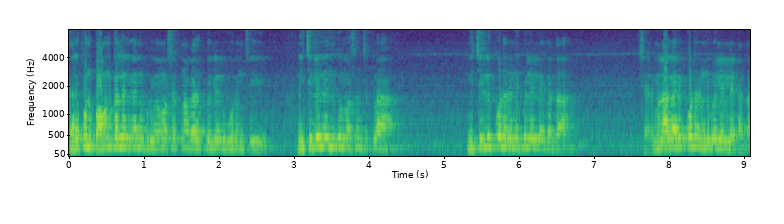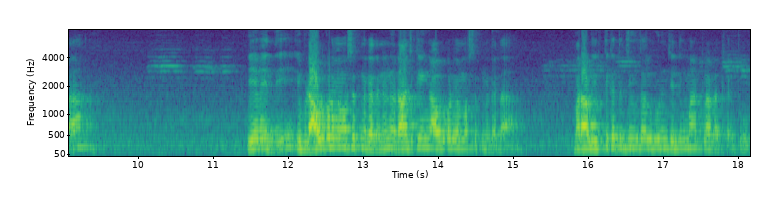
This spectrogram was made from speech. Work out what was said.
సరే కొన్ని పవన్ కళ్యాణ్ గారిని ఇప్పుడు విమర్శిస్తున్నావు కదా పెళ్ళిళ్ళ గురించి. నీ చెల్లెలు ఎందుకు విమర్శించట్లా? నీ చెల్లికి కూడా రెండు పెళ్ళిళ్ళే కదా. షర్మిల గారికి కూడా రెండు పెళ్ళిళ్ళే కదా. ఏమైంది? ఇప్పుడు ఆవిడ కూడా విమర్శిస్తుంది కదా. నేను రాజకీయంగా ఆవిడ కూడా విమర్శిస్తుంది కదా. మరి ఆవిడ వ్యక్తిగత జీవితాల గురించి ఎందుకు మాట్లాడట్లేదు?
